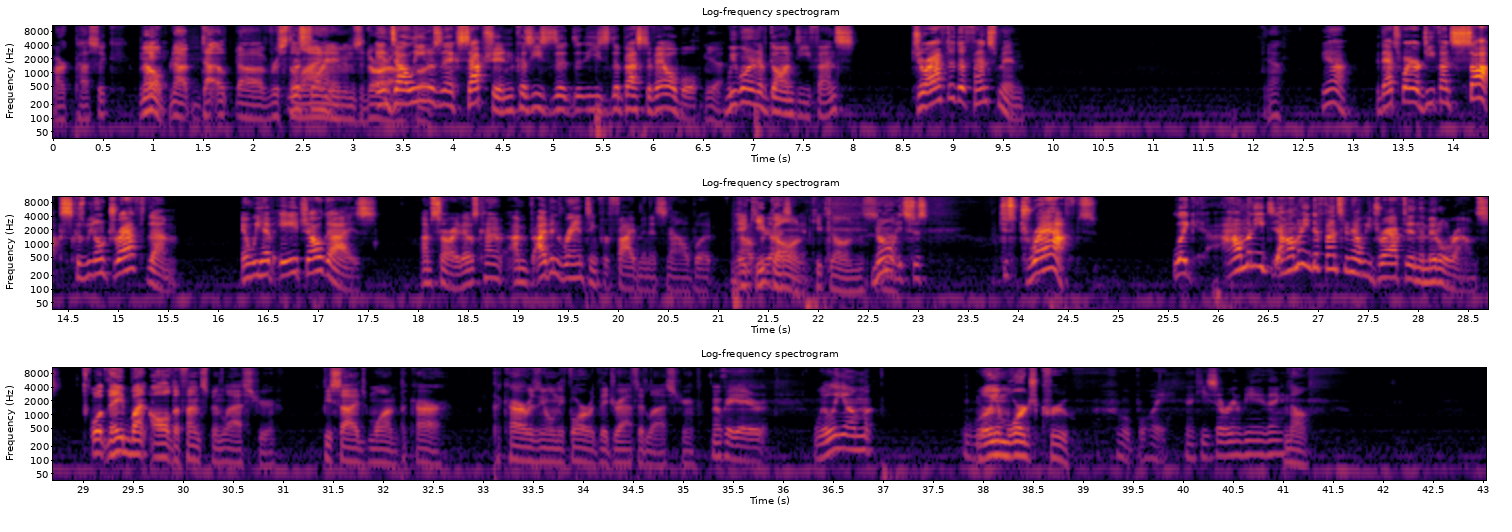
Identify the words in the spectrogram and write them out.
Mark Pysyk. No, not da- uh, Ristolainen and Zadorov. And Dahlin but- was an exception because he's the, the he's the best available. Yeah. We wouldn't have gone defense. Draft a defenseman. Yeah. Yeah. That's why our defense sucks because we don't draft them, and we have AHL guys. I'm sorry, that was kind of. I'm, I've been ranting for five minutes now, but Hey, keep going. it. Keep going. This No, it's just, just draft. Like how many how many defensemen have we drafted in the middle rounds? well, they went all defensemen last year, besides one, Pekar. Pekar was the only forward they drafted last year. Okay, yeah, you're, William. William Ward's crew. Oh boy, think he's ever gonna be anything? No.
